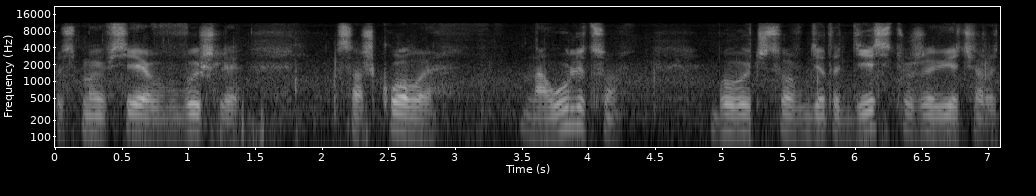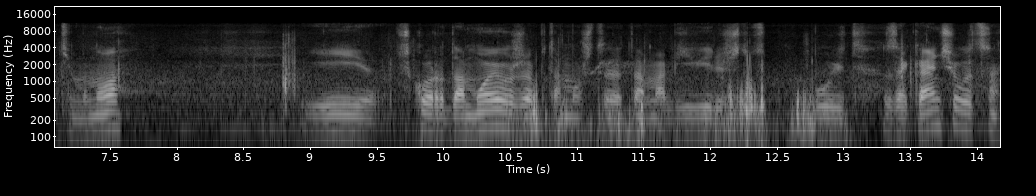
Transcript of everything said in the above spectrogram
То есть мы все вышли со школы на улицу. Было часов где-то 10 уже вечера, темно. И скоро домой уже, потому что там объявили, что будет заканчиваться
